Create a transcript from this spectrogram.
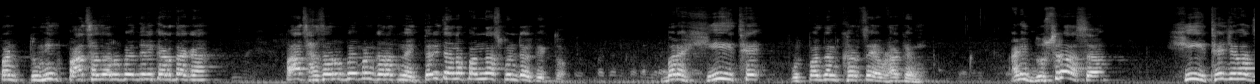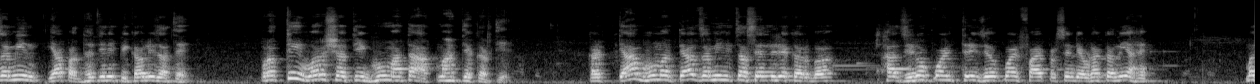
पण तुम्ही पाच हजार रुपये तरी करता का? पाच हजार रुपये पण करत नाही तरी त्यांना पन्नास क्विंटल पिकतो. बरं ही इथे उत्पादन खर्च एवढा कमी. आणि दुसरं असं ही इथे जेव्हा जमीन या पद्धतीने पिकवली जाते प्रतिवर्ष ती भूमाता आत्महत्या करते. कारण त्या भूम त्या जमिनीचा सेंद्रिय कर्ब हा zero point three zero point five percent एवढा कमी आहे. मग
